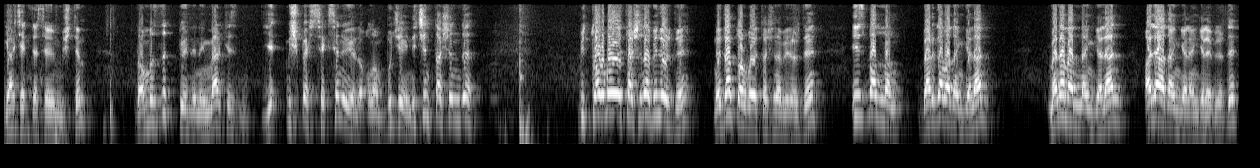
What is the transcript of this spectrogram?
Gerçekten sevinmiştim. Damızlık Birliği'nin merkezinde 75-80 üyeli olan Buca'yı niçin taşındı? Bir torbalı taşınabilirdi. Neden torbalı taşınabilirdi? İzban'dan, Bergama'dan gelen, Menemen'den gelen, Ala'dan gelen gelebilirdi.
